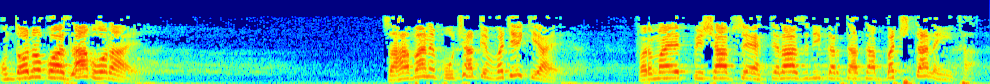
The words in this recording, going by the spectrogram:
ان دونوں کو عذاب ہو رہا ہے۔ صحابہ نے پوچھا کہ وجہ کیا ہے؟ فرمایا، ایک پیشاب سے احتراز نہیں کرتا تھا، بچتا نہیں تھا۔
